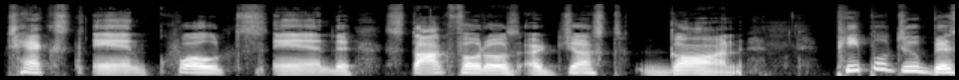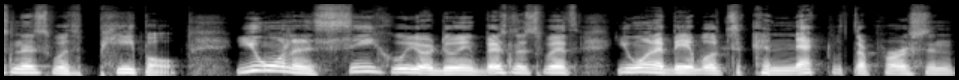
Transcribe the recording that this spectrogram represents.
text and quotes and stock photos are just gone. People do business with people. You want to see who you're doing business with. You want to be able to connect with the person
